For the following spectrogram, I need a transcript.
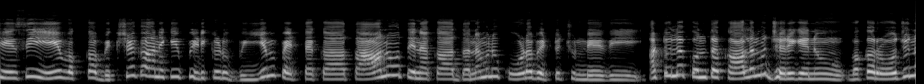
చేసి ఏ ఒక్క భిక్షకానికి పిడికెడు బియ్యం పెట్టక తాను తినక ధనమును కూడబెట్టుచుండేది. అటుల కొంతకాలము జరిగెను. ఒక రోజున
